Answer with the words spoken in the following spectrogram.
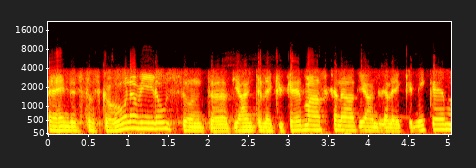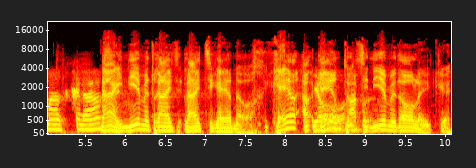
wir haben jetzt das Coronavirus und äh, die einen legen gerne Masken an, die anderen legen nicht gerne Masken an. Nein, niemand legt sie gerne an. Ger ja, gern tut aber, sie niemand anlegen.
